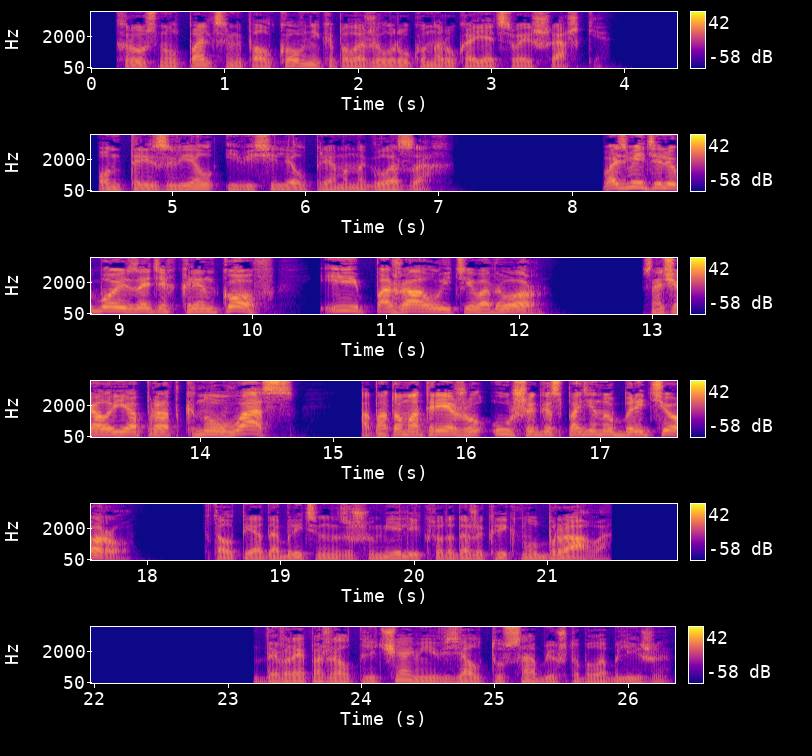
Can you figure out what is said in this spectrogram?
— хрустнул пальцами полковник и положил руку на рукоять своей шашки. Он трезвел и веселел прямо на глазах. «Возьмите любой из этих клинков и пожалуйте во двор. Сначала я проткну вас, а потом отрежу уши господину бритеру». В толпе одобрительно зашумели, и кто-то даже крикнул «Браво!». Девре пожал плечами и взял ту саблю, что была ближе.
